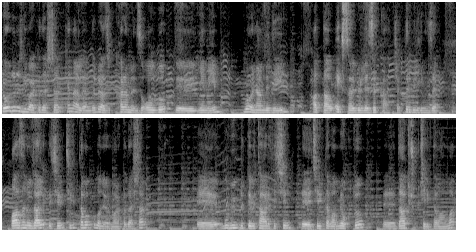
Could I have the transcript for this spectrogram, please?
Gördüğünüz gibi arkadaşlar kenarlarında birazcık karamelize oldu e, yemeğim. Bu önemli değil. Hatta ekstra bir lezzet katacaktır bilginize. Bazen özellikle çelik, tava kullanıyorum arkadaşlar. E, bu büyüklükte bir tarif için e, çelik tavam yoktu. E, daha küçük bir çelik tavam var.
